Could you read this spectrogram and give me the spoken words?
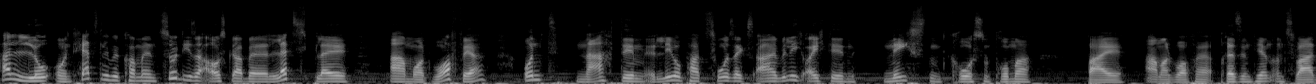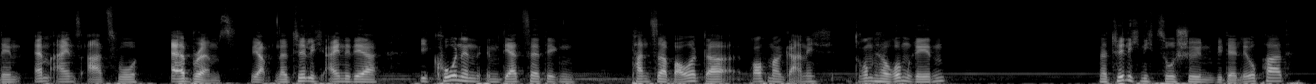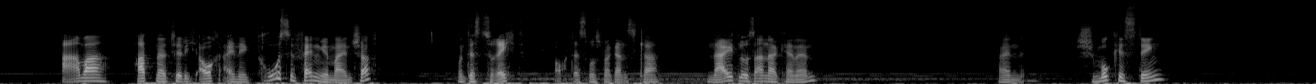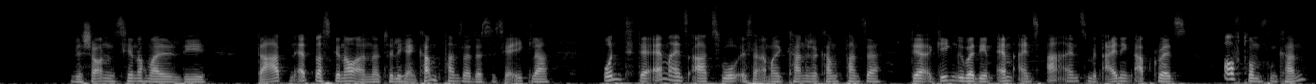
Hallo und herzlich willkommen zu dieser Ausgabe Let's Play Armored Warfare. Und nach dem Leopard 26A will ich euch den nächsten großen Brummer bei Armored Warfare präsentieren, und zwar den M1A2 Abrams. Ja, natürlich eine der Ikonen im derzeitigen Panzerbau, da braucht man gar nicht drum herum reden. Natürlich nicht so schön wie der Leopard, aber hat natürlich auch eine große Fangemeinschaft. Und das zu Recht. Auch das muss man ganz klar neidlos anerkennen. Ein schmuckes Ding. Wir schauen uns hier nochmal die Daten etwas genau an. Natürlich ein Kampfpanzer, das ist ja eh klar. Und der M1A2 ist ein amerikanischer Kampfpanzer, der gegenüber dem M1A1 mit einigen Upgrades auftrumpfen kann.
